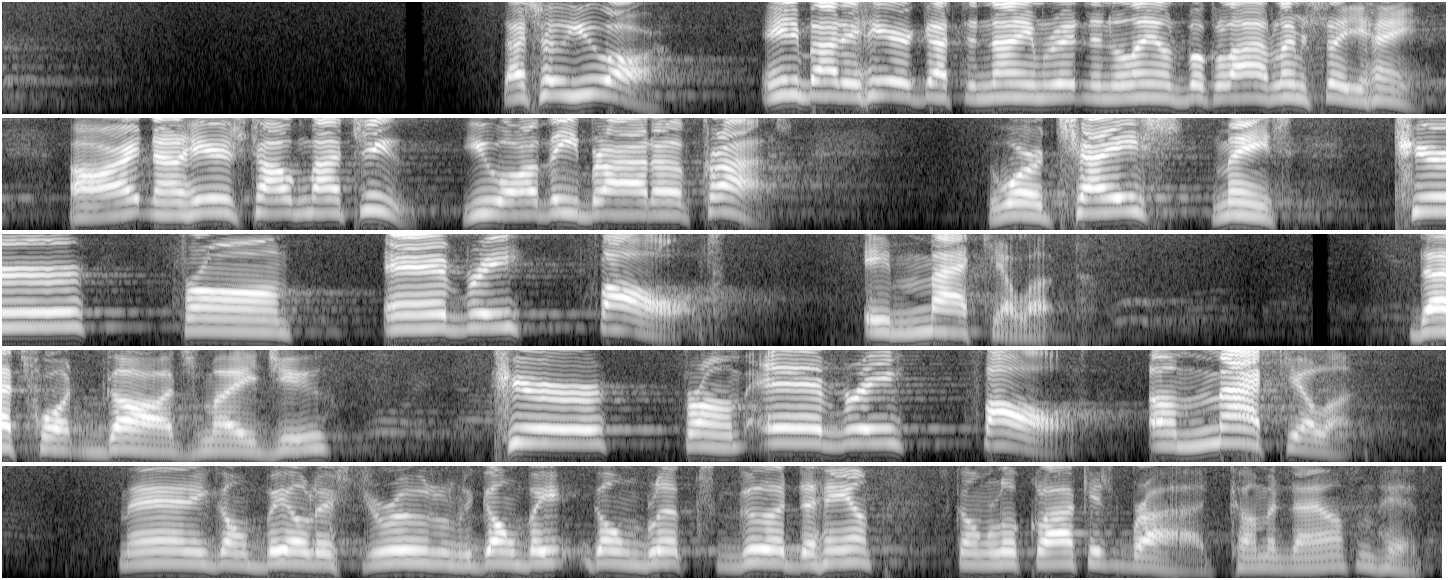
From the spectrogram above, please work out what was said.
That's who you are. Anybody here got the name written in the Lamb's Book of Life? Let me see your hand. All right, now here's talking about you. You are the bride of Christ. The word chaste means pure from every fault, immaculate. That's what God's made you. Pure from every fault, immaculate. Man, he's going to build this Jerusalem. It's going to, be, going to look good to him. It's going to look like his bride coming down from heaven,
